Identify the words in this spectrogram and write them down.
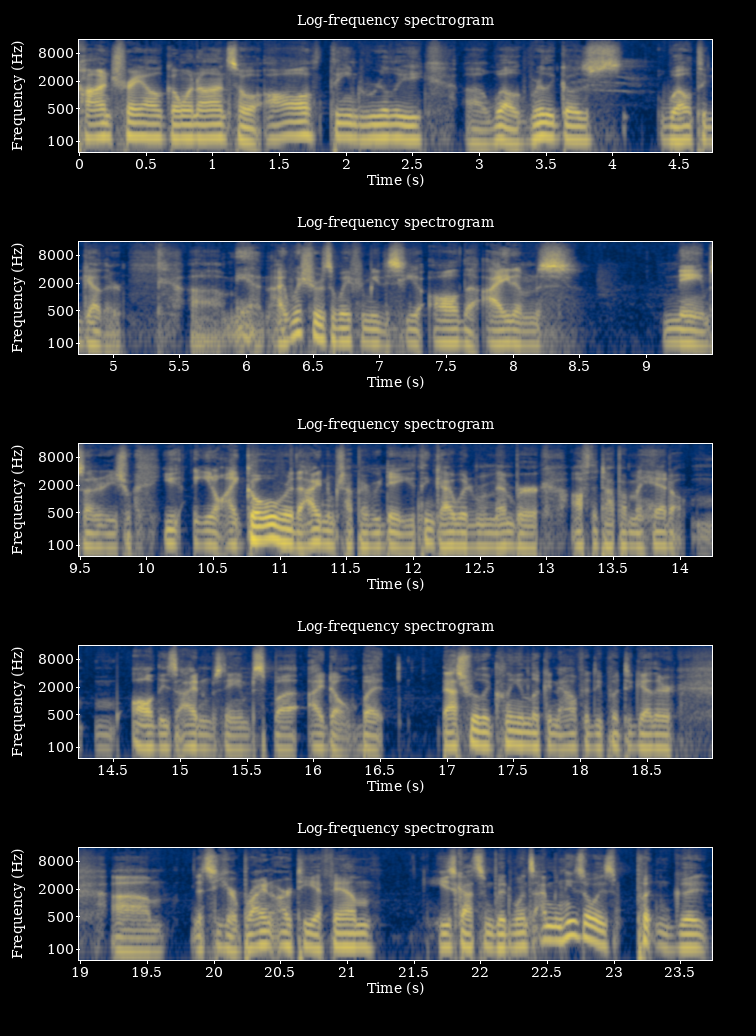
contrail going on. So all themed really uh, well, really goes well together. Uh, man, I wish there was a way for me to see all the items names under each one. You you know, I go over the item shop every day. You think I would remember off the top of my head all these items names, but I don't. But that's really clean looking outfit he put together. Um, let's see here, Brian RTFM. He's got some good ones. I mean, he's always putting good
